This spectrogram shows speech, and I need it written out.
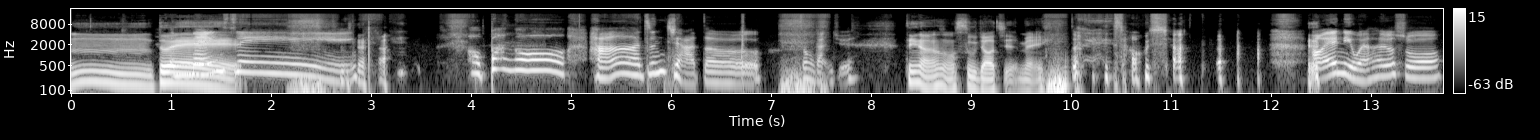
嗯，对，Amazing。好棒哦！哈，真假的这种感觉，听起来像什么塑胶姐妹？对，超像的。好，Anyway，他就说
